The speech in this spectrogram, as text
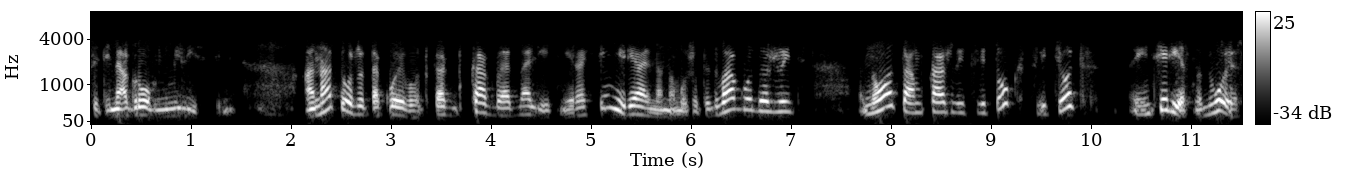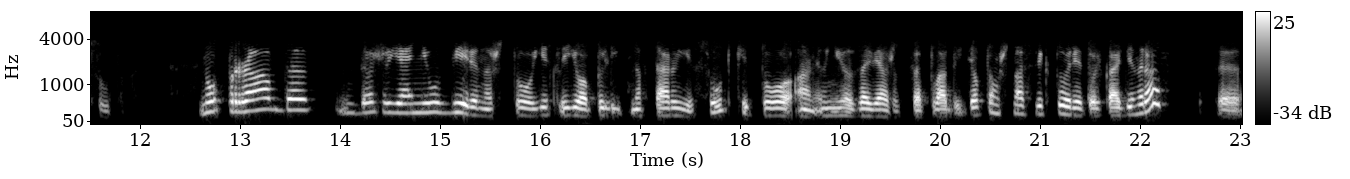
с этими огромными листьями, она тоже такое вот, как, как бы однолетнее растение, реально оно может и два года жить, но там каждый цветок цветет интересно, двое суток. Но правда, даже я не уверена, что если ее опылить на вторые сутки, то у нее завяжутся плоды. Дело в том, что у нас Виктория только один раз э,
